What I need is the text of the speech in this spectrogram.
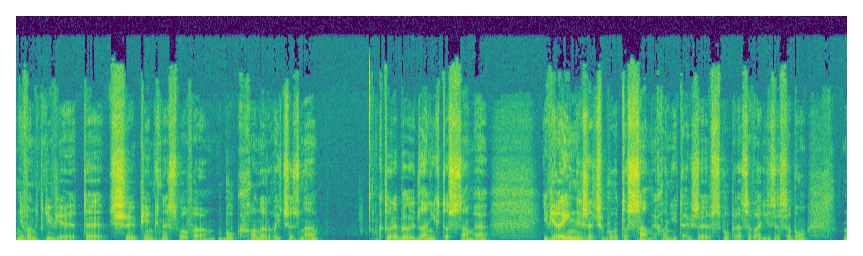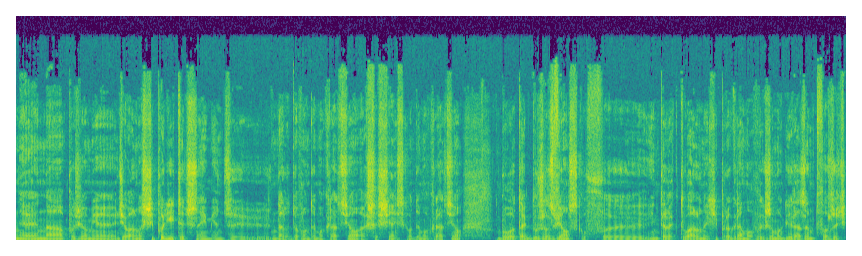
niewątpliwie te trzy piękne słowa Bóg, honor, ojczyzna, które były dla nich tożsame, i wiele innych rzeczy było tożsamych. Oni także współpracowali ze sobą na poziomie działalności politycznej między narodową demokracją a chrześcijańską demokracją. Było tak dużo związków e, intelektualnych i programowych, że mogli razem tworzyć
